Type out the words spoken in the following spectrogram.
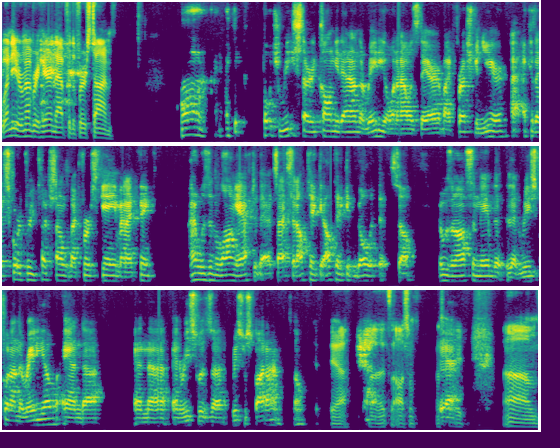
When do you remember hearing that for the first time? Uh, I think Coach Reese started calling me that on the radio when I was there my freshman year because I, I, scored three touchdowns my first game, and I think I wasn't long after that. So I said, "I'll take it. I'll take it and go with it." So it was an awesome name that, that Reese put on the radio, and uh, and uh, and Reese was uh, Reese was spot on. So yeah, oh, that's awesome. That's yeah. great. Um,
